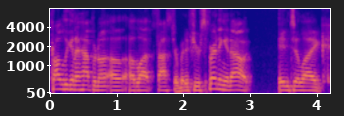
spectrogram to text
probably going to happen a, a, lot faster. But if you're spreading it out into like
